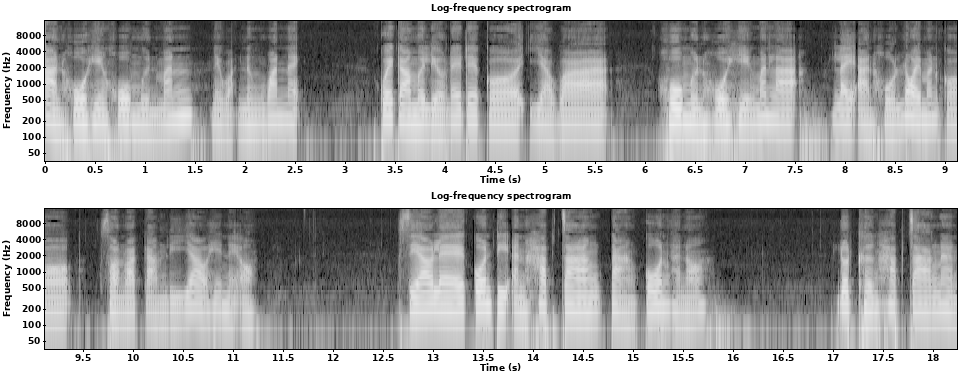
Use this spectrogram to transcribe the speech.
อ่านโฮเฮงโฮหมื่นมันในวันหนึ่งวันไหนก้อยกาเมื่อเหลียวได้ได้ก็อย่าว่าโหหมื่นโหเฮงมันละไล่อ่านโหลอยมันก็สอนว่ากามลียาวเฮ็ดไหนอ๋อเสียวแลก้นตีอันหับจางต่างก้นค่ะเนาะลดเคิงหับจางนั่น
